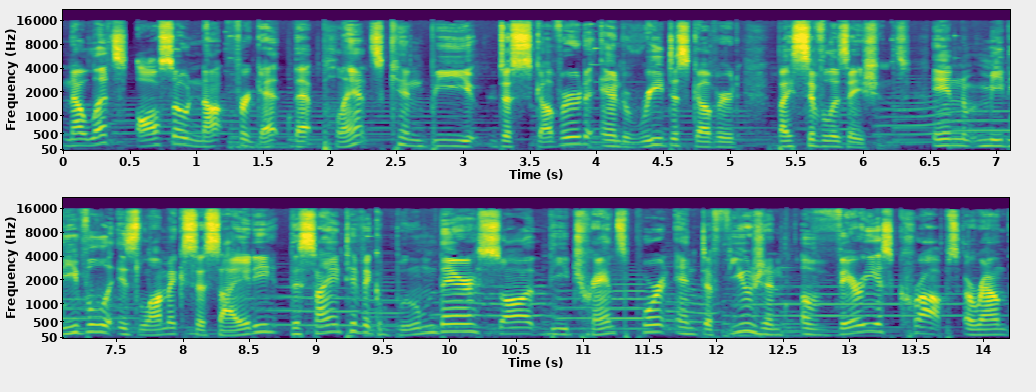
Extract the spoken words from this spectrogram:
Now, let's also not forget that plants can be discovered and rediscovered by civilizations. In medieval Islamic society, the scientific boom there saw the transport and diffusion of various crops around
